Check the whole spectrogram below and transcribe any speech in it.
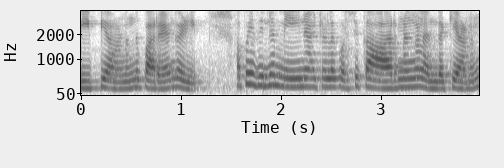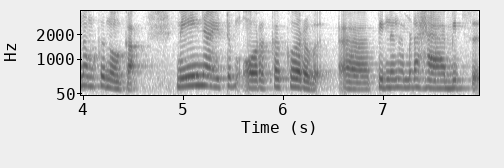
ബി പി ആണെന്ന് പറയാൻ കഴിയും. അപ്പോൾ ഇതിന്റെ മെയിനായിട്ടുള്ള കുറച്ച് കാരണങ്ങൾ എന്തൊക്കെയാണെന്ന് നമുക്ക് നോക്കാം. മെയിനായിട്ടും ഉറക്കക്കുറവ് പിന്നെ നമ്മുടെ ഹാബിറ്റ്സ്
